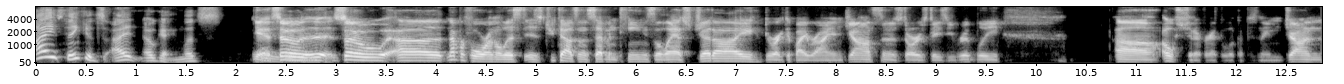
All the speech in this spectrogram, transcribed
I think it's I okay, let's yeah. So uh, so uh, number four on the list is 2017's The Last Jedi, directed by Rian Johnson. It stars Daisy Ridley. Uh oh shit! I forgot to look up his name. John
